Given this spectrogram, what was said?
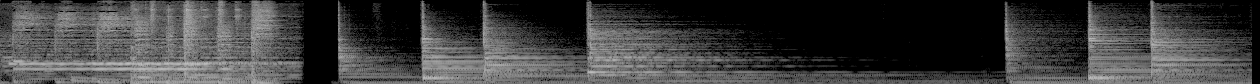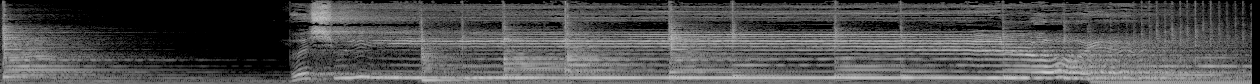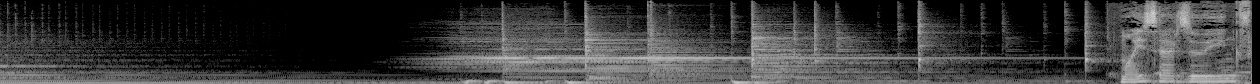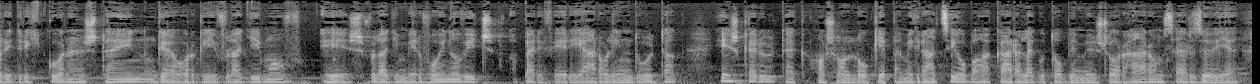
Szerzőink Friedrich Gorenstein, Georgi Vladimov és Vladimir Vojnovics a perifériáról indultak, és kerültek hasonlóképp emigrációba, akár a legutóbbi műsor három szerzője,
